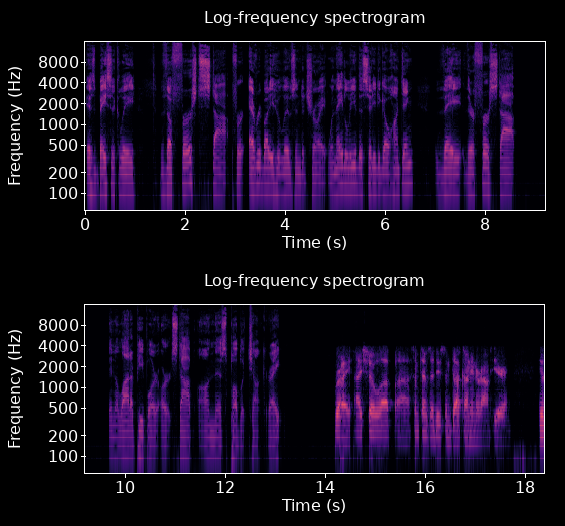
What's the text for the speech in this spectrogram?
is basically the first stop for everybody who lives in Detroit. When they leave the city to go hunting, they their first stop and a lot of people are, are stop on this public chunk, right? Right. I show up. Uh, sometimes I do some duck hunting around here, and you'll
